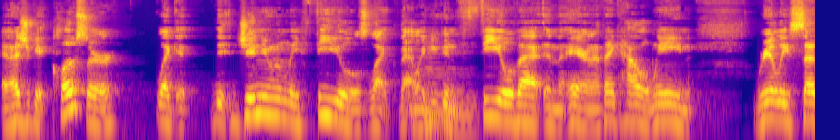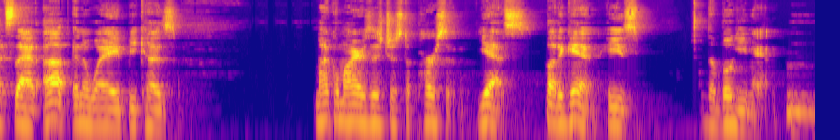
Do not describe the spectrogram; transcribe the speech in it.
And as you get closer, like it, it genuinely feels like that. Like you can Mm. feel that in the air. And I think Halloween really sets that up in a way because Michael Myers is just a person, yes, but again, he's the boogeyman. Mm,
